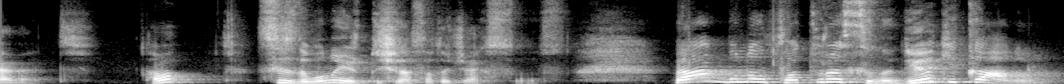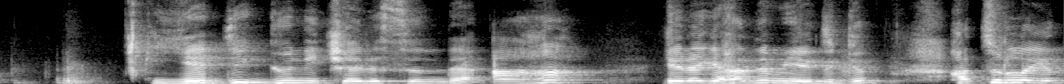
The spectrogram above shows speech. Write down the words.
Evet. Tamam. Siz de bunu yurt dışına satacaksınız. Ben bunun faturasını diyor ki kanun 7 gün içerisinde aha gene geldi mi 7 gün? Hatırlayın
